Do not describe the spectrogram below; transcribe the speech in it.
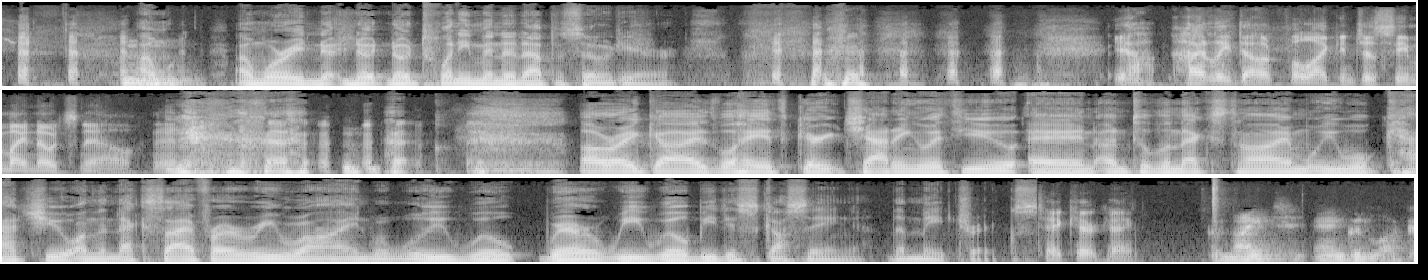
I'm, I'm worried. No, no, no twenty minute episode here. Yeah, highly doubtful. I can just see my notes now. All right, guys. Well, hey, it's great chatting with you, and until the next time, we will catch you on the next Sci-Fi Rewind, where we will where we will be discussing the Matrix. Take care, gang. Good night and good luck.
